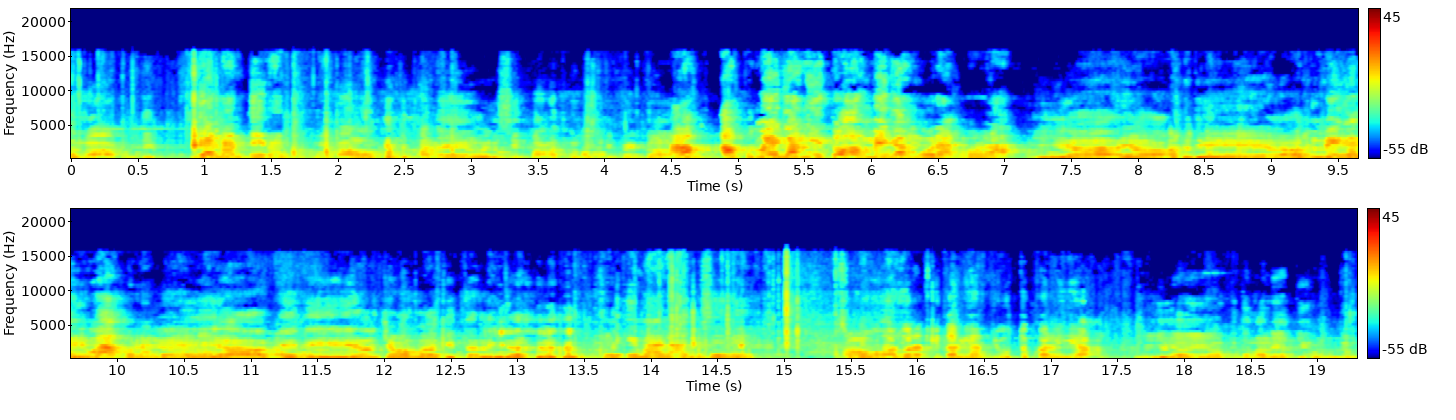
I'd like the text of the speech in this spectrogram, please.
tuh aktif. Ya nanti nanti. Kalau ada yang gesit banget nggak bisa dipegang. Aku, aku megang itu om megang kura-kura. Iya, ayo, Dil. Aku megang dua kura-kura. Iya, oke, Dil. Coba kita lihat. Ini gimana abis ini? Tahu aturan kita lihat YouTube kali ya Iya iya, kita nggak lihat YouTube.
